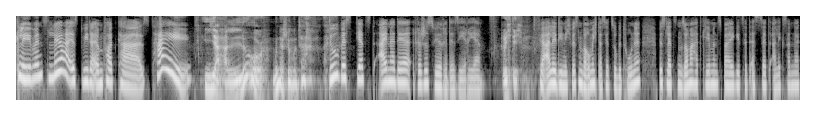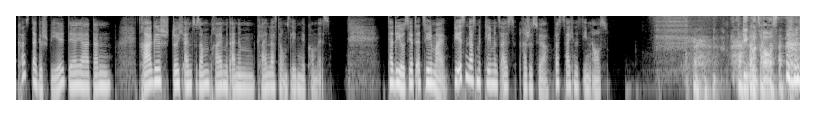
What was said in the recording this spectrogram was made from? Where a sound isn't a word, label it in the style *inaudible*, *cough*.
Clemens Löhr ist wieder im Podcast. Hi. Ja, hallo. Wunderschönen guten Tag. Du bist jetzt einer der Regisseure der Serie. Richtig. Für alle, die nicht wissen, warum ich das jetzt so betone, bis letzten Sommer hat Clemens bei GZSZ Alexander Köster gespielt, der ja dann tragisch durch einen Zusammenprall mit einem Kleinlaster ums Leben gekommen ist. Thaddeus, jetzt erzähl mal, wie ist denn das mit Clemens als Regisseur? Was zeichnet ihn aus? Geh kurz raus.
